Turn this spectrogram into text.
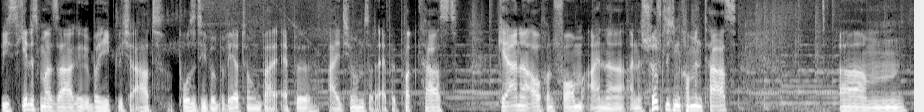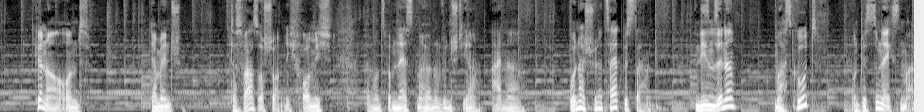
wie ich es jedes Mal sage, über jegliche Art positive Bewertungen bei Apple iTunes oder Apple Podcast. Gerne auch in Form einer, eines schriftlichen Kommentars. Ähm, genau, und ja Mensch, das war's auch schon. Ich freue mich, wenn wir uns beim nächsten Mal hören und wünsche dir eine wunderschöne Zeit bis dahin. In diesem Sinne, mach's gut und bis zum nächsten Mal.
